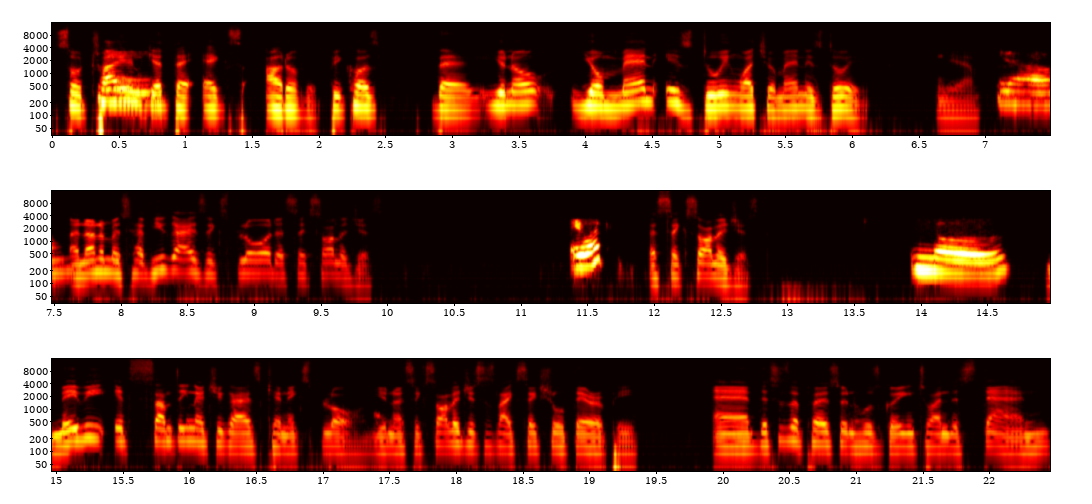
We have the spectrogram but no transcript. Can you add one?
So try and Mm. get the ex out of it because the you know your man is doing what your man is doing. Yeah. Yeah. Anonymous, have you guys explored a sexologist? Hey, what? A sexologist. No. Maybe it's something that you guys can explore. You know, sexologist is like sexual therapy. And this is a person who's going to understand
